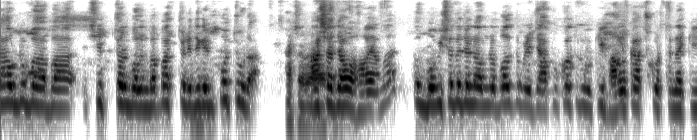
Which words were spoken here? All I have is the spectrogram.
নাউডুবা বা শিবচর বলেন বা পাঁচচর এদিকে প্রচুর আচ্ছা আসা যাওয়া হয় আমার। তো ভবিষ্যতে যেন আমরা বলতে পারি যে আপু কতটুকু কি ভালো কাজ করছে নাকি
